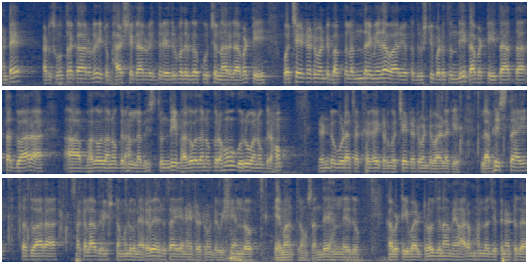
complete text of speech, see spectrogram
అంటే అటు సూత్రకారులు ఇటు భాష్యకారులు ఇద్దరు ఎదురుబెదురుగా కూర్చున్నారు కాబట్టి వచ్చేటటువంటి భక్తులందరి మీద వారి యొక్క దృష్టి పడుతుంది కాబట్టి తద్వారా ఆ భగవద్ అనుగ్రహం లభిస్తుంది. భగవద్ అనుగ్రహం గురువు అనుగ్రహం రెండు కూడా చక్కగా ఇక్కడికి వచ్చేటటువంటి వాళ్ళకి లభిస్తాయి. తద్వారా సకలాభీష్టములు నెరవేరుతాయి అనేటటువంటి విషయంలో ఏమాత్రం సందేహం లేదు. కాబట్టి ఇవాళ రోజున మేము ఆరంభంలో చెప్పినట్టుగా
